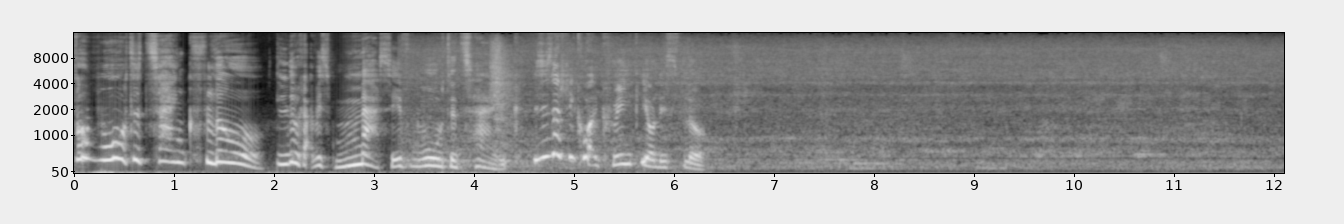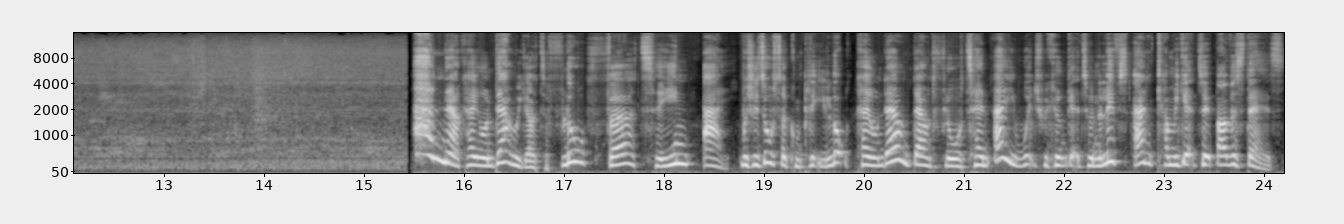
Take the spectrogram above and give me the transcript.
the water tank floor. Look at this massive water tank. This is actually quite creepy on this floor. Now carrying on down, we go to floor 13A, which is also completely locked. Carrying on down, down to floor 10A, which we couldn't get to in the lifts. And can we get to it by the stairs?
